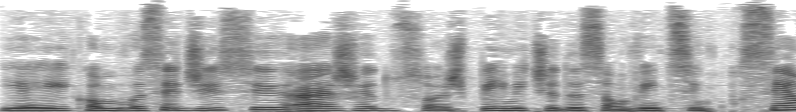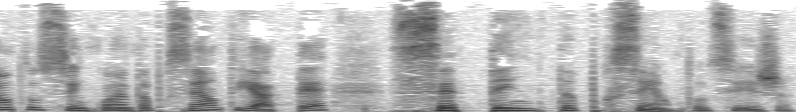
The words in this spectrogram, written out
E aí, como você disse, as reduções permitidas são 25%, 50% e até 70%. Ou seja,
